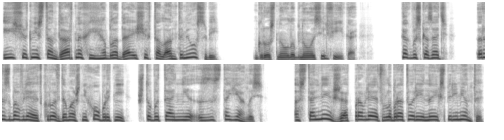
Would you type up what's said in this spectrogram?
Ищут нестандартных и обладающих талантами особей. Грустно улыбнулась эльфийка. Как бы сказать, разбавляют кровь домашних оборотней, чтобы та не застоялась. Остальных же отправляют в лаборатории на эксперименты.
